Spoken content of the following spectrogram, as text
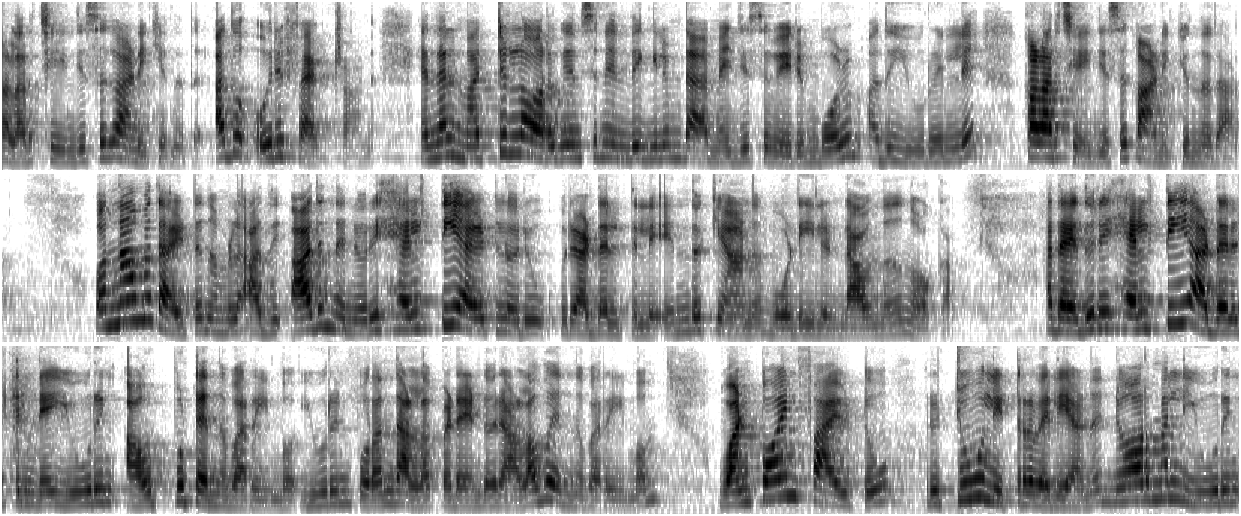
കളർ ചേഞ്ചസ് കാണിക്കുന്നത്. അത് ഒരു ഫാക്ടറാണ് എന്നാൽ മറ്റുള്ള ഓർഗൻസിന് എന്തെങ്കിലും ഡാമേജസ് വരുമ്പോഴും അത് യൂറിനിൽ കളർ ചേഞ്ചസ് കാണിക്കുന്നതാണ്. ഒന്നാമതായിട്ട് നമ്മൾ ആദ്യ തന്നെ ഒരു ഹെൽത്തി ആയിട്ടുള്ള ഒരു ഒരു അഡൽട്ടിൽ എന്തൊക്കെയാണ് ബോഡിയിൽ ഉണ്ടാവുന്നത് നോക്കാം. അതായത് ഒരു ഹെൽത്തി അഡൽട്ടിന്റെ യൂറിൻ ഔട്ട്പുട്ട് എന്ന് പറയുമ്പോൾ യൂറിൻ പുറന്തള്ളപ്പെടേണ്ട ഒരു അളവ് എന്ന് പറയുമ്പം വൺ പോയിന്റ് ഫൈവ് ടു ഒരു ടു ലിറ്റർ വരെയാണ് നോർമൽ യൂറിൻ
